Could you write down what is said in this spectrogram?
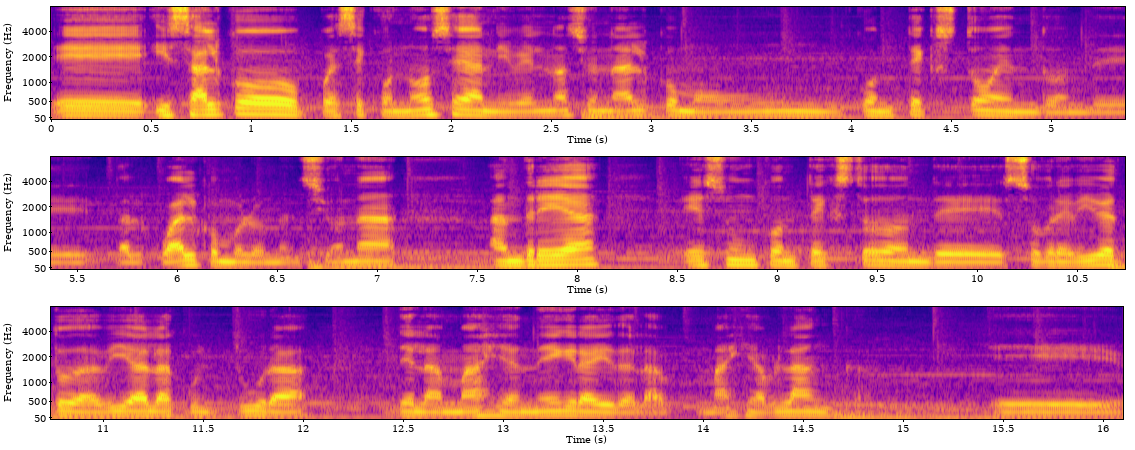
Eh, Izalco pues se conoce a nivel nacional como un contexto en donde, tal cual como lo menciona Andrea, es un contexto donde sobrevive todavía la cultura de la magia negra y de la magia blanca. Eh,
